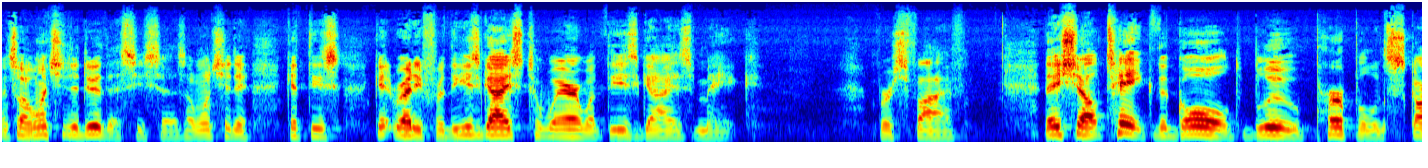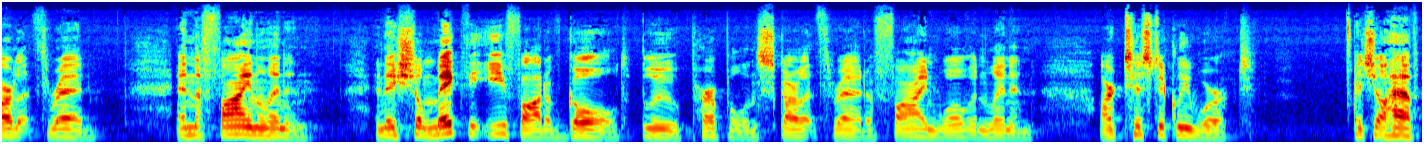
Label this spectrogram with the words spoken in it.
And so I want you to do this, he says. I want you to get these get ready for these guys to wear what these guys make. Verse 5. They shall take the gold, blue, purple, and scarlet thread, and the fine linen and they shall make the ephod of gold, blue, purple, and scarlet thread of fine woven linen, artistically worked. It shall have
